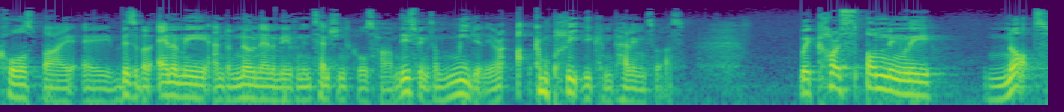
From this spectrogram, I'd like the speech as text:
caused by a visible enemy and a known enemy of an intention to cause harm. These things immediately are completely compelling to us. We're correspondingly not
